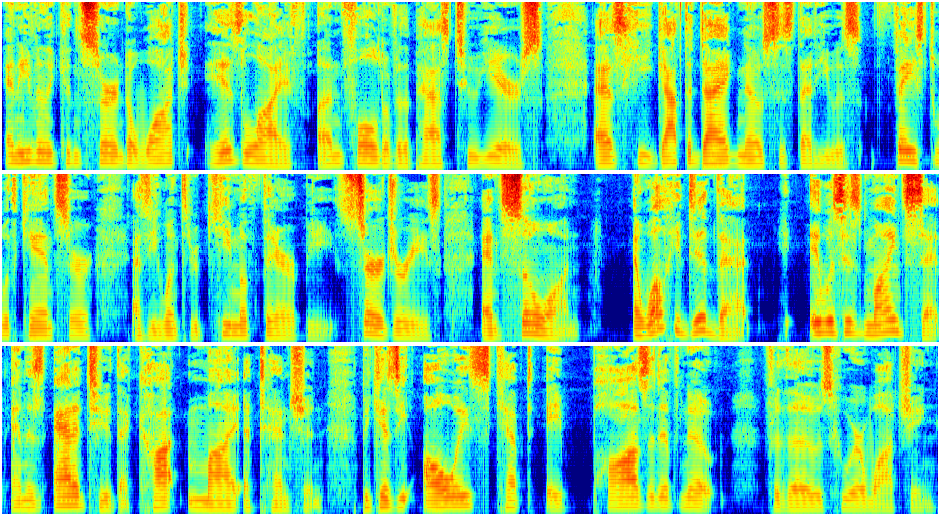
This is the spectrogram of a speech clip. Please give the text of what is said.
and even the concern to watch his life unfold over the past two years as he got the diagnosis that he was faced with cancer, as he went through chemotherapy, surgeries, and so on. And while he did that, it was his mindset and his attitude that caught my attention because he always kept a positive note for those who are watching.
